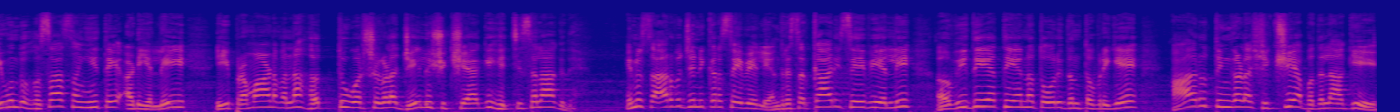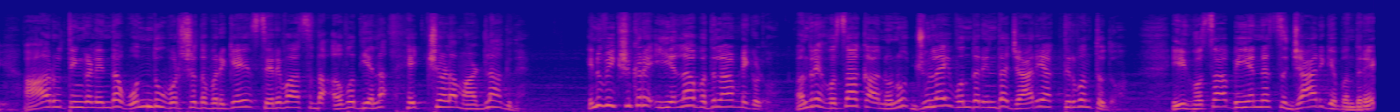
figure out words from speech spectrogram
ಈ ಒಂದು ಹೊಸ ಸಂಹಿತೆ ಅಡಿಯಲ್ಲಿ ಈ ಪ್ರಮಾಣವನ್ನು ಹತ್ತು ವರ್ಷಗಳ ಜೈಲು ಶಿಕ್ಷೆಯಾಗಿ ಹೆಚ್ಚಿಸಲಾಗಿದೆ. ಇನ್ನು ಸಾರ್ವಜನಿಕರ ಸೇವೆಯಲ್ಲಿ, ಅಂದರೆ ಸರ್ಕಾರಿ ಸೇವೆಯಲ್ಲಿ ಅವಿಧೇಯತೆಯನ್ನು ತೋರಿದಂಥವರಿಗೆ ಆರು ತಿಂಗಳ ಶಿಕ್ಷೆಯ ಬದಲಾಗಿ ಆರು ತಿಂಗಳಿಂದ ಒಂದು ವರ್ಷದವರೆಗೆ ಸೆರೆವಾಸದ ಅವಧಿಯನ್ನು ಹೆಚ್ಚಳ ಮಾಡಲಾಗಿದೆ. ಇನ್ನು ವೀಕ್ಷಕರೇ, ಈ ಎಲ್ಲ ಬದಲಾವಣೆಗಳು ಅಂದ್ರೆ ಹೊಸ ಕಾನೂನು ಜುಲೈ ಒಂದರಿಂದ ಜಾರಿಯಾಗ್ತಿರುವಂಥದ್ದು. ಈ ಹೊಸ ಬಿ ಎನ್ ಎಸ್ ಜಾರಿಗೆ ಬಂದರೆ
